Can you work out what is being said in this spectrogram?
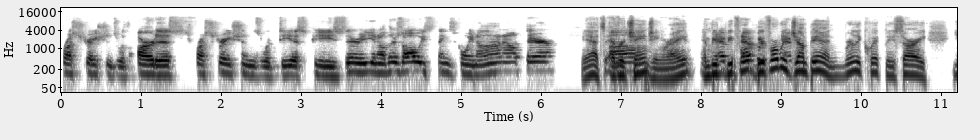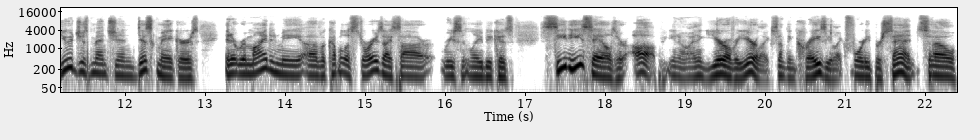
frustrations with artists frustrations with dsps there you know there's always things going on out there Yeah, it's ever changing, um, right? And be, before ever, before we ever. jump in, really quickly, sorry, you just mentioned disc makers, and it reminded me of a couple of stories I saw recently because CD sales are up. You know, I think year over year, like something crazy, like forty percent. So,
